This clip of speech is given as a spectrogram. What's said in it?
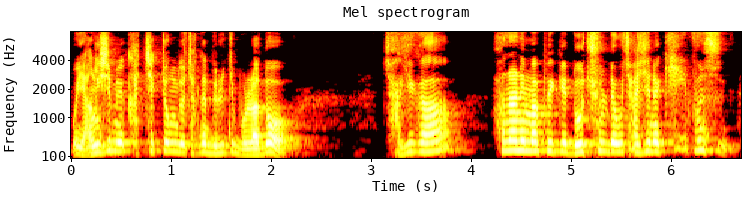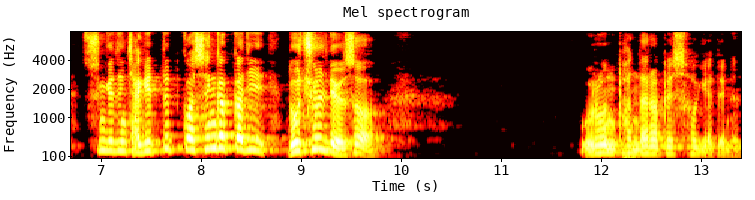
어? 뭐 양심의 가책 정도 잠깐 늘릴지 몰라도 자기가 하나님 앞에 노출되고 자신의 깊은 숨겨진 자기 뜻과 생각까지 노출되어서 의로운 판단 앞에 서게 되는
